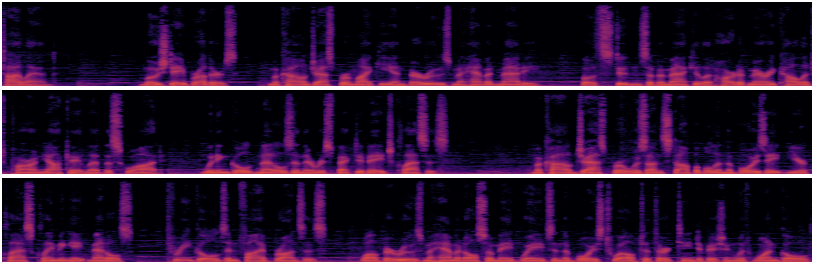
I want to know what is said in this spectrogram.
Thailand. Mojde brothers, Mikhail Jasper Mikey and Beruz Muhammad Madi, both students of Immaculate Heart of Mary College Paranaque led the squad, winning gold medals in their respective age classes. Mikhail Jasper was unstoppable in the boys' 8-year class claiming 8 medals, 3 golds and 5 bronzes, while Beruz Muhammad also made waves in the boys 12 to 13 division with 1 gold,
